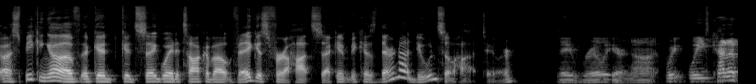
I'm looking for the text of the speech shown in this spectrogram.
uh, speaking of a good good segue to talk about Vegas for a hot second because they're not doing so hot, Taylor. They really are not. We we kind of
